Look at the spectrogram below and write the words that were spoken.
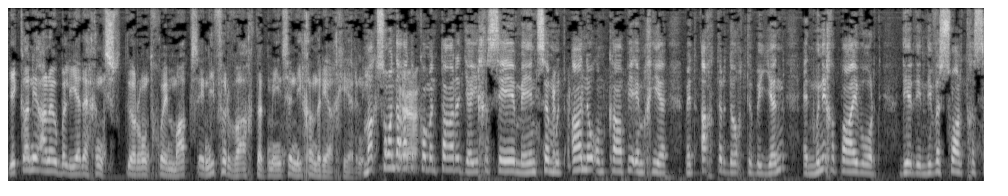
Jy kan nie aanhou beledigings rondgooi Max en nie verwag dat mense nie gaan reageer nie. Max Sondag het 'n kommentaar dat jy gesê mense moet aanhou om KPMG met agterdog te begin en moenie gepaai word deur die nuwe swart gesig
